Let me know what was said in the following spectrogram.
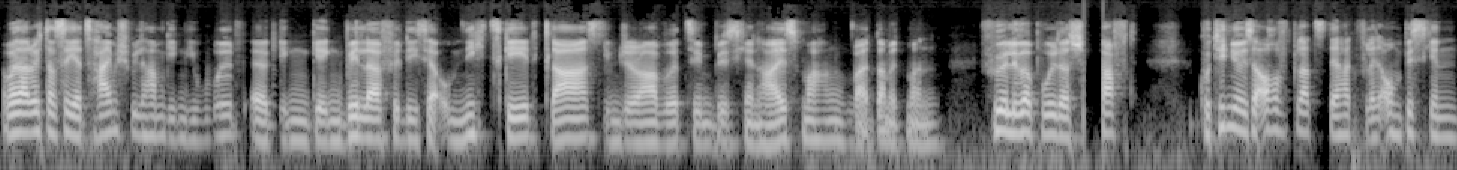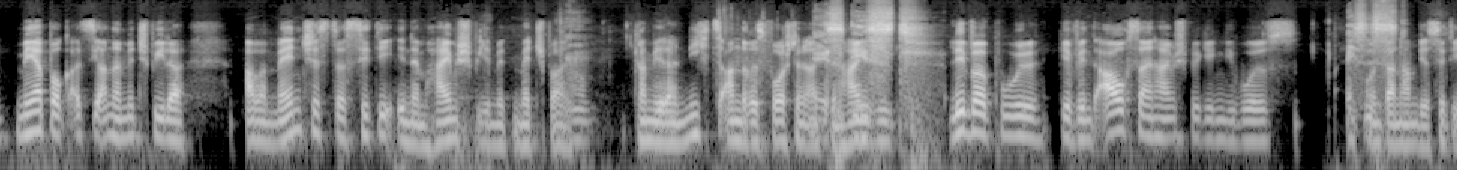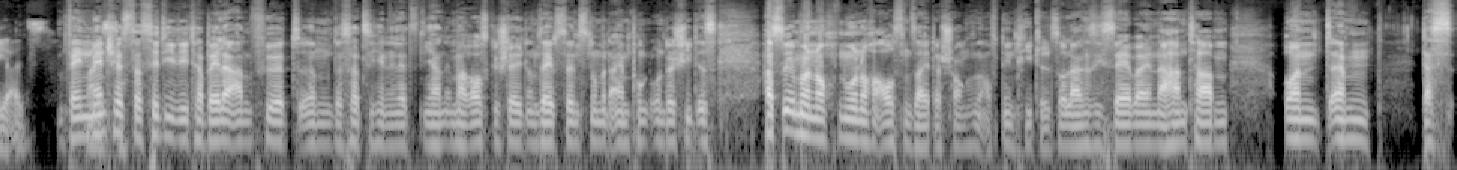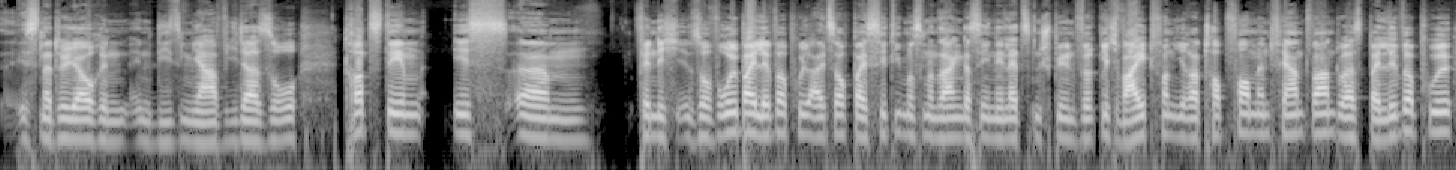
Aber dadurch, dass sie jetzt Heimspiel haben gegen die Wolf, äh, gegen, gegen Villa, für die es ja um nichts geht, klar, Steven Gerrard wird sie ein bisschen heiß machen, weil, damit man für Liverpool das schafft. Coutinho ist auch auf Platz, der hat vielleicht auch ein bisschen mehr Bock als die anderen Mitspieler. Aber Manchester City in einem Heimspiel mit Matchball. Ja. Ich kann mir da nichts anderes vorstellen als es den Heimsieg. Liverpool gewinnt auch sein Heimspiel gegen die Wolves. Es und dann haben wir City als. Wenn Meister. Manchester City die Tabelle anführt, ähm, das hat sich in den letzten Jahren immer rausgestellt und selbst wenn es nur mit einem Punkt Unterschied ist, hast du immer noch nur noch Außenseiterchancen auf den Titel, solange sie es selber in der Hand haben. Und ähm, das ist natürlich auch in, in diesem Jahr wieder so. Trotzdem ist, ähm, finde ich, sowohl bei Liverpool als auch bei City muss man sagen, dass sie in den letzten Spielen wirklich weit von ihrer Topform entfernt waren. Du hast bei Liverpool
